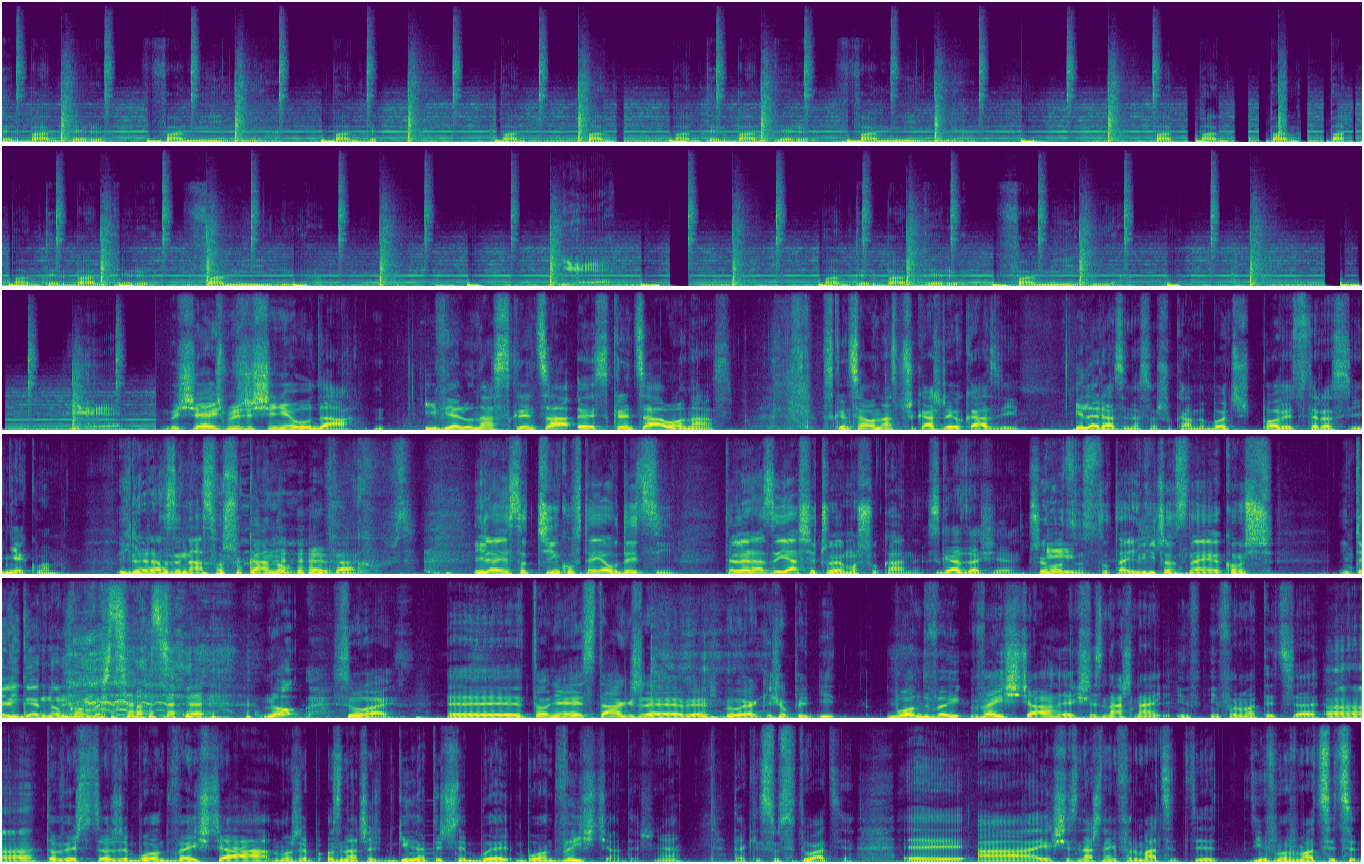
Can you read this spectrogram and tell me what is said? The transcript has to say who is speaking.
Speaker 1: Banter, banter, familia. Banter, ban, ban, banter, banter, familia. Ban, ban, ban, ban, banter, banter, familia.
Speaker 2: Yeah!
Speaker 1: Banter, banter, familia.
Speaker 2: Yeah!
Speaker 3: Myśleliśmy, że się nie uda. I wielu nas skręca, e, skręcało nas. Skręcało nas przy każdej okazji. Ile razy nas oszukano? Bądź powiedz teraz i nie kłam.
Speaker 4: Ile razy nas oszukano?
Speaker 3: tak,
Speaker 4: Ile jest odcinków tej audycji? Tyle razy ja się czułem oszukany.
Speaker 3: zgadza się.
Speaker 4: Przychodząc tutaj, licząc na jakąś inteligentną konwersację.
Speaker 3: I, no, słuchaj. e, to nie jest tak, że wiesz, było jakieś opi- błąd wej- wejścia, jak się znasz na inf- informatyce,
Speaker 4: Aha.
Speaker 3: to wiesz co, że błąd wejścia może oznaczać gigantyczny błąd wyjścia też, nie? Takie są sytuacje. Yy, a jak się znasz na informacji, ty, informatyce,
